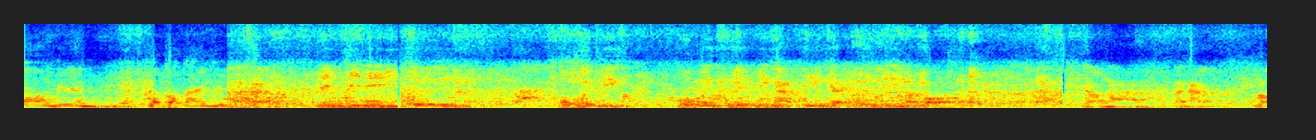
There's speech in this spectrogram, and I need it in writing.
ลาวเวียง แล้วก็ไทยยุคนะครับในปีนี้ซึ่งคงไม่มีคงไม่เคยมีงานที่ใหญ่เช่นนี้มาก่อนยาวนานนะครับ เรา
